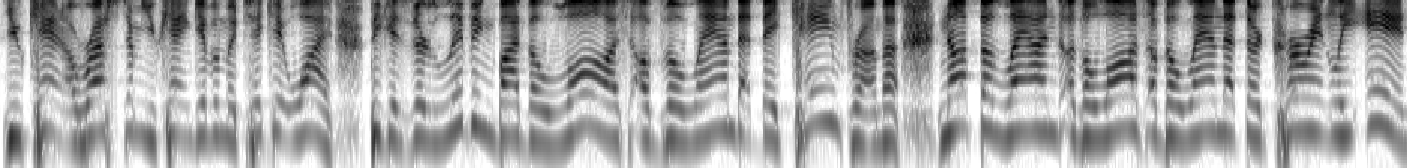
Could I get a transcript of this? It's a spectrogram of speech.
you can't arrest them, you can't give them a ticket. Why? Because they're living by the laws of the land that they came from, not the land of the laws of the land that they're currently in.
